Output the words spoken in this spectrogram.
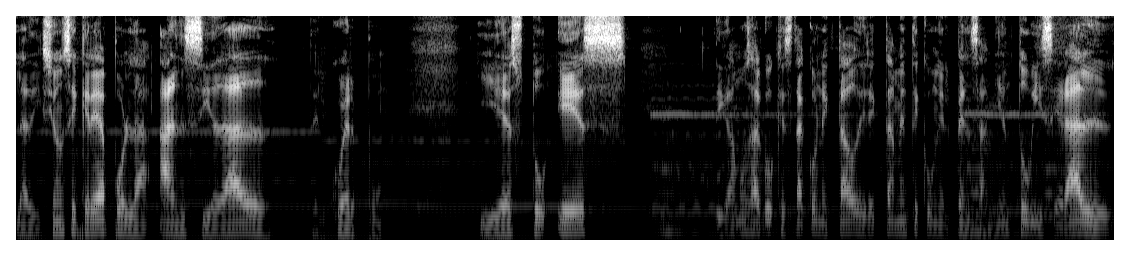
La adicción se crea por la ansiedad del cuerpo. Y esto es, digamos, algo que está conectado directamente con el pensamiento visceral.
